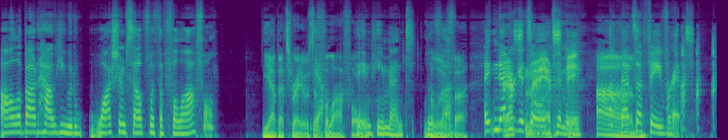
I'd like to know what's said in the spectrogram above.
all about how he would wash himself with a falafel. Yeah, that's right. It was Yeah. a falafel. And he meant The loofah. loofah. It never That's gets old to me. Um, That's a favorite.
